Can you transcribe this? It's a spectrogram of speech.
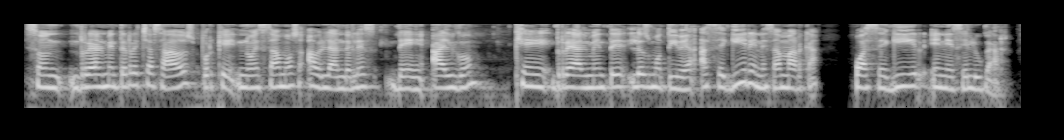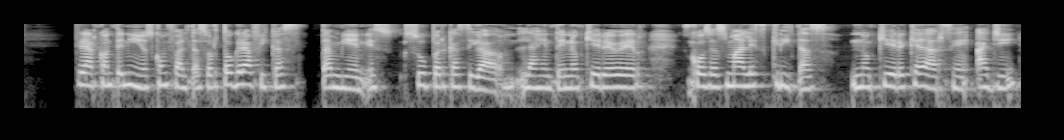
Son realmente rechazados porque no estamos hablándoles de algo que realmente los motive a seguir en esa marca o a seguir en ese lugar. Crear contenidos con faltas ortográficas también es súper castigado. La gente no quiere ver cosas mal escritas no quiere quedarse allí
